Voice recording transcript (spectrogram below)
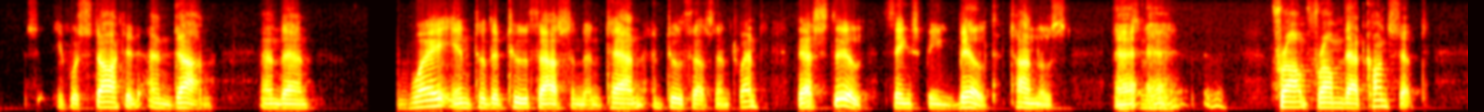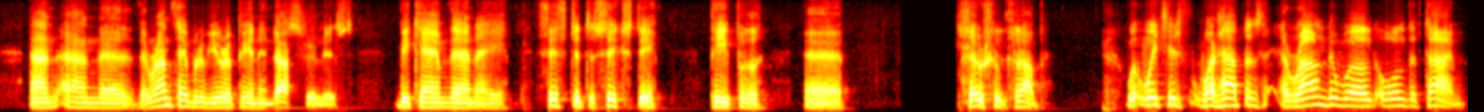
It was started and done. And then way into the 2010 and 2020, there are still things being built, tunnels, uh, uh, from from that concept. And and uh, the Roundtable of European Industrialists became then a 50 to 60 people uh, social club, which is what happens around the world all the time.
